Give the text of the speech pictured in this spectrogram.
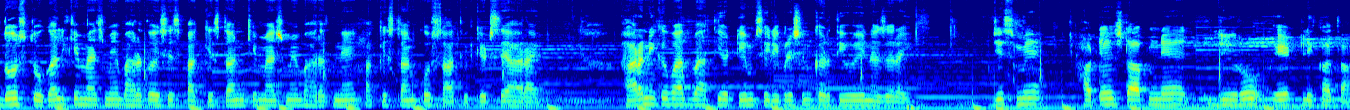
दोस्तों कल के मैच में भारत वर्सेस पाकिस्तान के मैच में भारत ने पाकिस्तान को सात विकेट से हराए। हारने के बाद भारतीय टीम सेलिब्रेशन करती हुई नज़र आई, जिसमें होटल स्टाफ ने ज़ीरो एट लिखा था,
